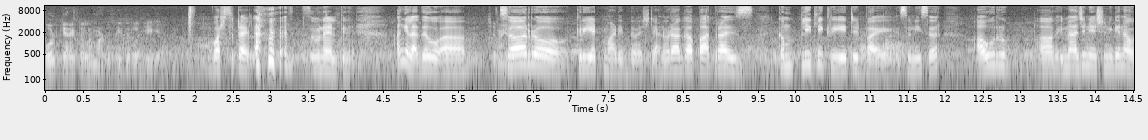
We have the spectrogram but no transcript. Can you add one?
ಬೋಲ್ಡ್ ಕ್ಯಾರೆಕ್ಟರ್ನ ಮಾಡಿಬಿಟ್ಟಿದ್ದಿರಲ್ಲ ಹೇಗೆ? ವರ್ಸಟೈಲ್ ಸುಮ್ಮನೆ ಹೇಳ್ತೀನಿ. ಹಂಗಿಲ್ಲ ಅದು ಸರ್ ಕ್ರಿಯೇಟ್ ಮಾಡಿದ್ದು ಅಷ್ಟೇ. ಅನುರಾಗ ಪಾತ್ರ is completely created by Suni sir ಅವರು ಇಮ್ಯಾಜಿನೇಷನ್ಗೆ ನಾವು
